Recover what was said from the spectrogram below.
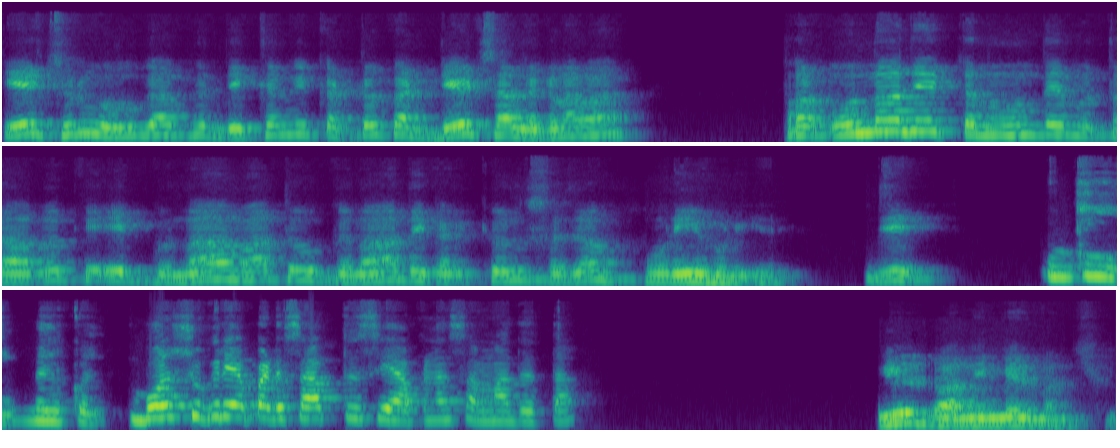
ਕੇਸ ਸ਼ੁਰੂ ਹੋਊਗਾ ਫਿਰ ਦੇਖਾਂਗੇ ਘੱਟੋ ਘੱਟ ਡੇਢ ਸਾਲ ਲੱਗਣਾ ਵਾ। ਪਰ ਉਹਨਾਂ ਦੇ ਕਾਨੂੰਨ ਦੇ ਮੁਤਾਬਕ ਇਹ ਗੁਨਾਹ ਵਾ ਤੇ ਉਹ ਗੁਨਾਹ ਦੇ ਕਰਕੇ ਉਹਨੂੰ ਸਜ਼ਾ ਹੋਣੀ ਹੋਣੀ ਹੈ। ਜੀ। ਜੀ ਬਿਲਕੁਲ। ਬਹੁਤ ਸ਼ੁਕਰੀਆ ਪਟੇ ਸਾਹਿਬ ਤੁਸੀਂ ਆਪਣਾ ਸਮਾਂ ਦਿੱਤਾ। ਮਿਹਰਬਾਨੀ ਮਿਹਰਬਾਨੀ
